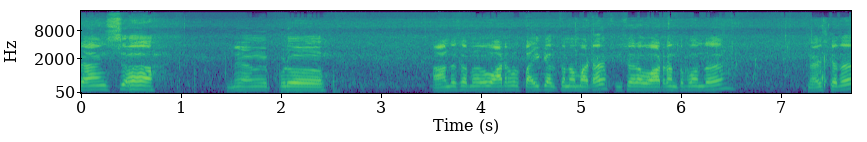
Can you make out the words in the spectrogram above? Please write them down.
ఫ్రాన్స్ మేము ఇప్పుడు ఆంధ్రసభ వాటర్ ఫాల్ పైకి వెళ్తున్నాం అన్నమాట చూసారా వాటర్ ఎంత బాగుందో? నైస్ కదా?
